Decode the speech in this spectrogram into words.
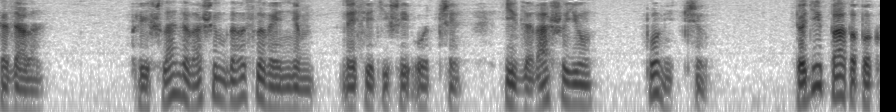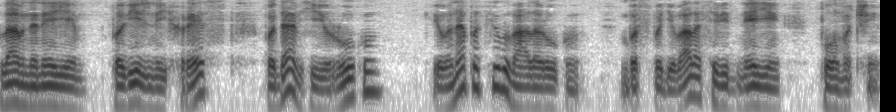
сказала Прийшла за вашим благословенням, найсвятіший Отче, і за вашою поміччю. Тоді папа поклав на неї повільний хрест, подав їй руку, і вона поцілувала руку, бо сподівалася від неї помочі.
